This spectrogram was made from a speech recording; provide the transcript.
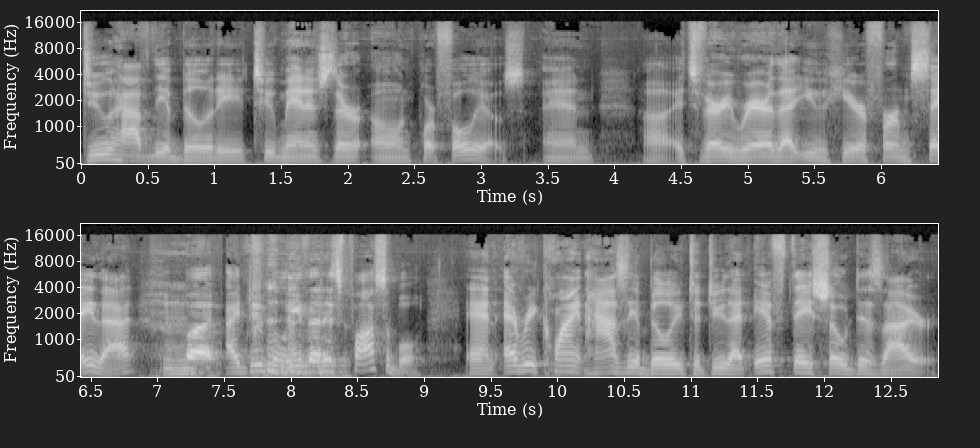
do have the ability to manage their own portfolios. And uh, it's very rare that you hear firms say that, mm-hmm. but I do believe that it's possible. And every client has the ability to do that if they so desire.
